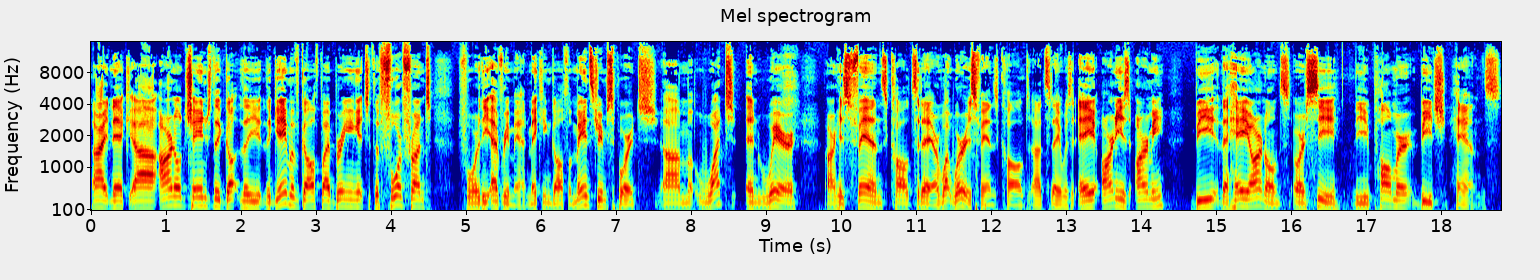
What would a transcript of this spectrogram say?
right, Nick. Uh, Arnold changed the, go- the the game of golf by bringing it to the forefront for the everyman, making golf a mainstream sport. Um, what and where are his fans called today, or what were his fans called uh, today? Was it A. Arnie's Army, B. The Hey Arnolds, or C. The Palmer Beach Hands?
